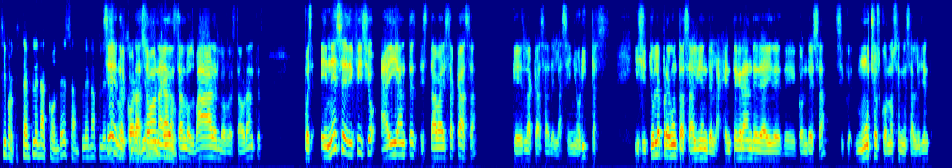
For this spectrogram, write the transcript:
Sí, porque está en plena condesa, en plena, plena. Sí, en el corazón, ahí donde están los bares, los restaurantes. Pues en ese edificio, ahí antes estaba esa casa, que es la casa de las señoritas. Y si tú le preguntas a alguien de la gente grande de ahí de, Condesa, muchos conocen esa leyenda,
